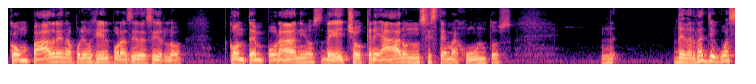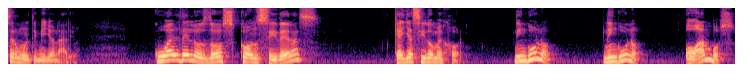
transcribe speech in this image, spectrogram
compadre de Napoleon Hill, por así decirlo, contemporáneos, de hecho crearon un sistema juntos. De verdad llegó a ser multimillonario. ¿Cuál de los dos consideras que haya sido mejor? Ninguno, ninguno, o ambos.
